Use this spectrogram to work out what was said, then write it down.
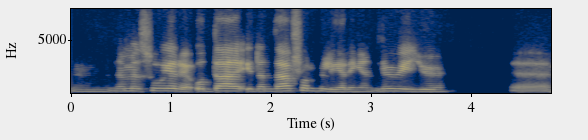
Mm, nej men så är det. Och där, i den där formuleringen, nu är ju... Eh,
